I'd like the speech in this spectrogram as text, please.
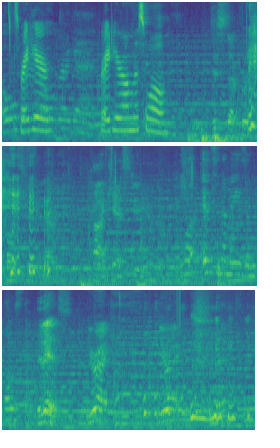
over It's right here. and over again. Right here on this wall. This is our first poster in our podcast studio. Well, it's an amazing poster. It is. You're right. You're right.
